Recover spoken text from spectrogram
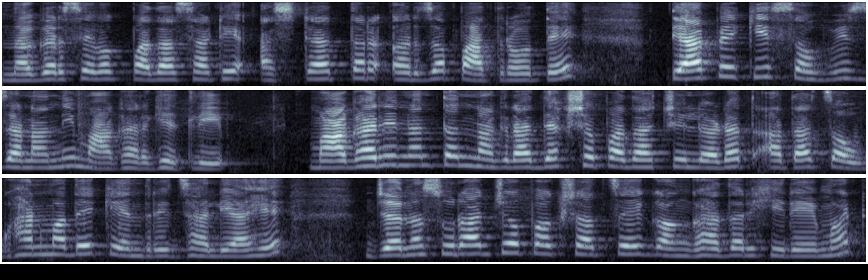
नगरसेवक पदासाठी अष्ट्याहत्तर अर्ज पात्र होते. त्यापैकी सव्वीस जणांनी माघार घेतली. माघारीनंतर नगराध्यक्षपदाची लढत आता चौघांमध्ये केंद्रित झाली आहे. जनसुराज्य पक्षाचे गंगाधर हिरेमठ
